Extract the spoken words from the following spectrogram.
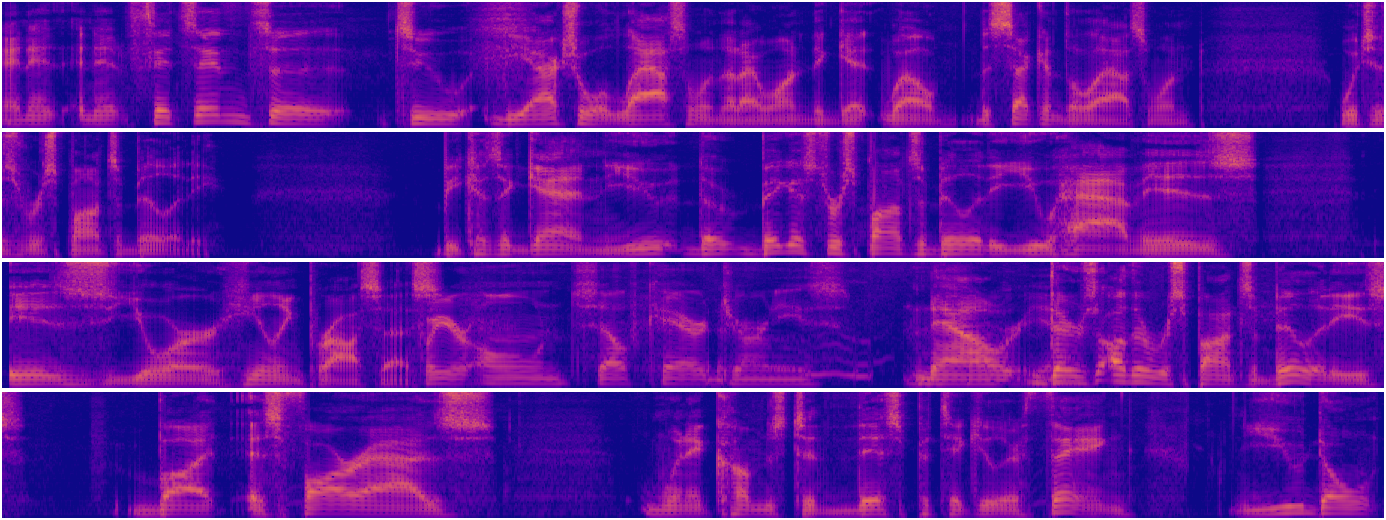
and it and it fits into to the actual last one that I wanted to get. Well, the second to last one, which is responsibility. Because again, you the biggest responsibility you have is is your healing process. For your own self care journeys. Now, Whatever, yeah. there's other responsibilities, but as far as when it comes to this particular thing, you don't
